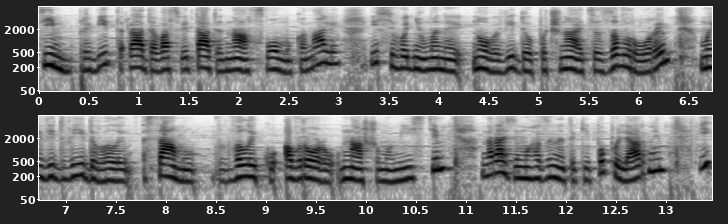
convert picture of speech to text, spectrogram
Всім привіт! Рада вас вітати на своєму каналі. І сьогодні у мене нове відео починається з Аврори. Ми відвідували саму велику Аврору в нашому місті. Наразі магазини такі популярні, і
